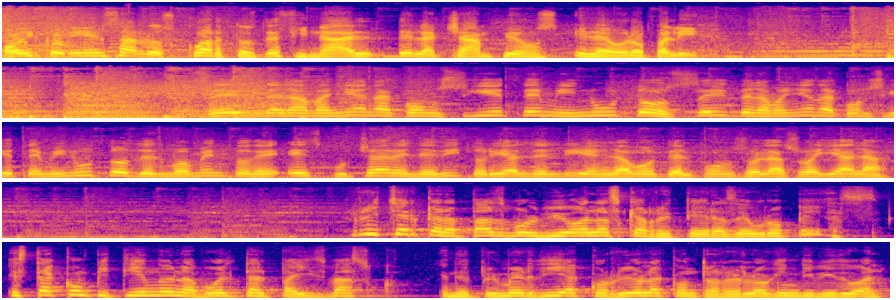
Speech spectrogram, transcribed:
Hoy comienzan los cuartos de final de la Champions y la Europa League. 6 de la mañana con 7 minutos, 6 de la mañana con 7 minutos, del momento de escuchar el editorial del día en la voz de Alfonso Lazo Ayala. Richard Carapaz volvió a las carreteras europeas. Está compitiendo en la Vuelta al País Vasco. En el primer día corrió la contrarreloj individual.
